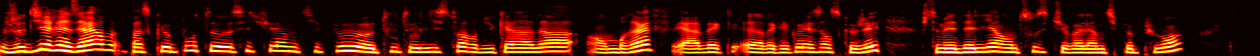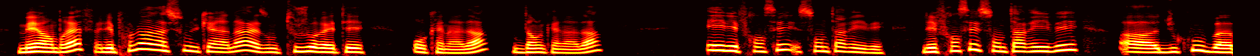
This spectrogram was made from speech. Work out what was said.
Je dis réserve parce que pour te situer un petit peu euh, toute l'histoire du Canada en bref et avec, avec les connaissances que j'ai, je te mets des liens en dessous si tu veux aller un petit peu plus loin. Mais en bref, les Premières Nations du Canada, elles ont toujours été au Canada, dans le Canada, et les Français sont arrivés. Les Français sont arrivés, euh, du coup, bah,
